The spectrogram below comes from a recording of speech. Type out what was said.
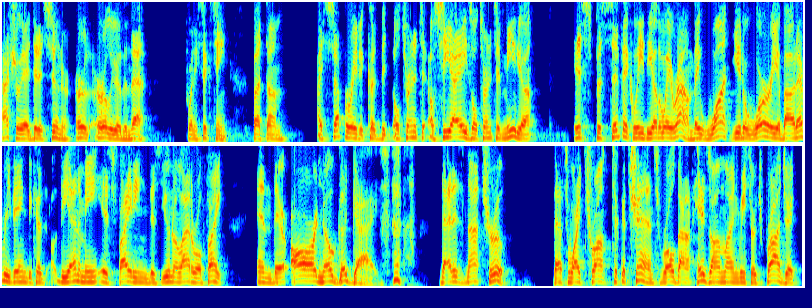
Actually, I did it sooner, er, earlier than that, 2016. But um, I separated because alternative oh, CIA's alternative media is specifically the other way around. They want you to worry about everything because the enemy is fighting this unilateral fight, and there are no good guys. that is not true. That's why Trump took a chance, rolled out his online research project,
